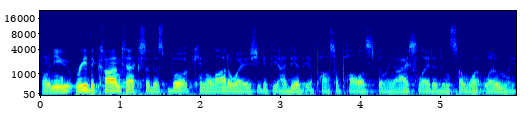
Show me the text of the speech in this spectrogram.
And when you read the context of this book, in a lot of ways, you get the idea that the Apostle Paul is feeling isolated and somewhat lonely.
